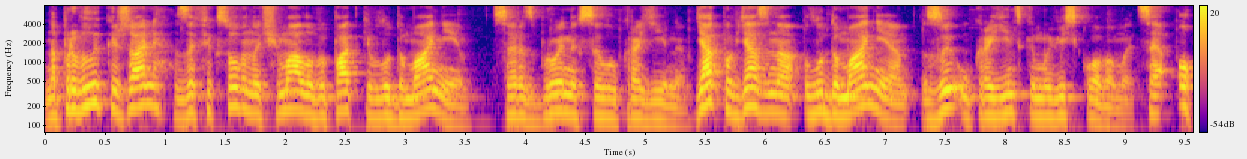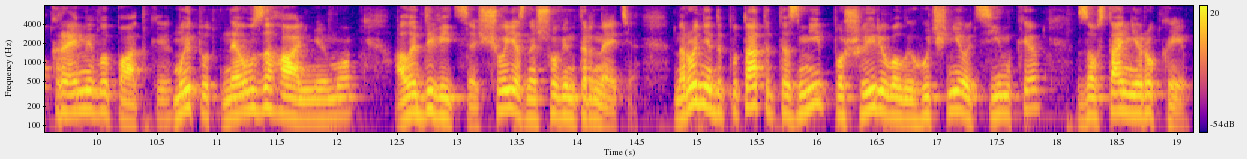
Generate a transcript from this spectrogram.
На превеликий жаль, зафіксовано чимало випадків лудоманії серед збройних сил України. Як пов'язана лудоманія з українськими військовими? Це окремі випадки. Ми тут не узагальнюємо. Але дивіться, що я знайшов в інтернеті. Народні депутати та ЗМІ поширювали гучні оцінки за останні роки.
